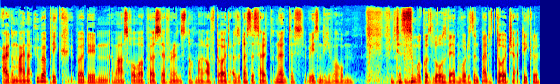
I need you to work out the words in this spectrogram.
allgemeiner Überblick über den Mars Rover Perseverance nochmal auf Deutsch. Also das ist halt ne, das Wesentliche, warum ich das nochmal kurz loswerden wollte, sind beides deutsche Artikel.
